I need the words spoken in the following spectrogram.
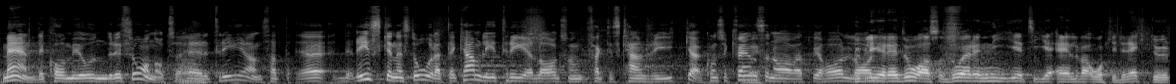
Men det kommer ju underifrån också här i trean. Så att eh, risken är stor att det kan bli tre lag som faktiskt kan ryka. Konsekvensen av att vi har Hur lag... blir det då? Alltså då är det 9, 10, 11 åker direkt ur.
